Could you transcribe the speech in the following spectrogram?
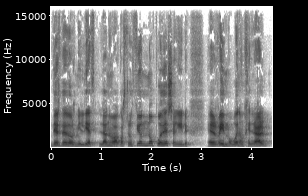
desde 2010. La nueva construcción no puede seguir el ritmo. Bueno, en general,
